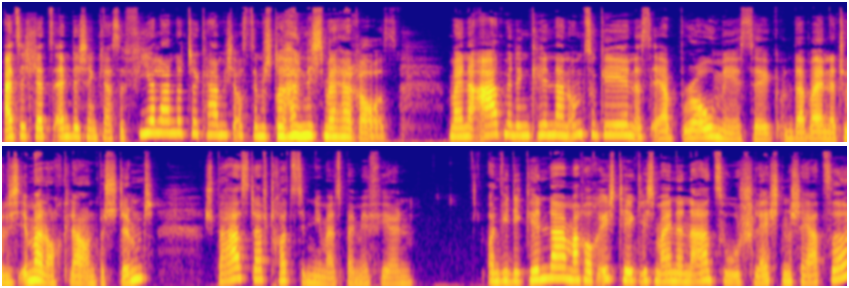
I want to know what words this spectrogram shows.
Als ich letztendlich in Klasse 4 landete, kam ich aus dem Strahl nicht mehr heraus. Meine Art, mit den Kindern umzugehen, ist eher Bro-mäßig und dabei natürlich immer noch klar und bestimmt. Spaß darf trotzdem niemals bei mir fehlen. Und wie die Kinder mache auch ich täglich meine nahezu schlechten Scherze,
